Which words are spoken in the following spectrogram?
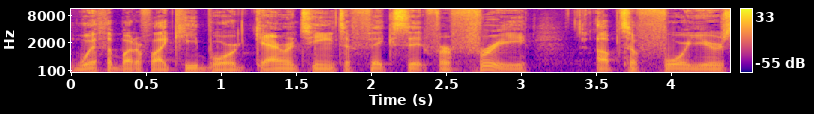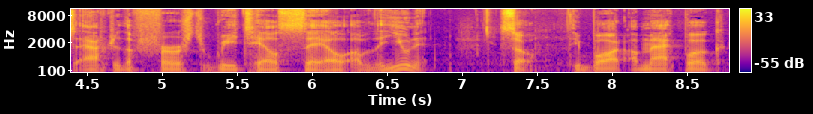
with a butterfly keyboard, guaranteeing to fix it for free up to four years after the first retail sale of the unit. So, if you bought a MacBook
